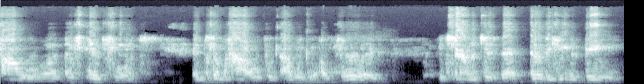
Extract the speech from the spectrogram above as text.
power or enough influence and somehow I would avoid the challenges that every human being,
